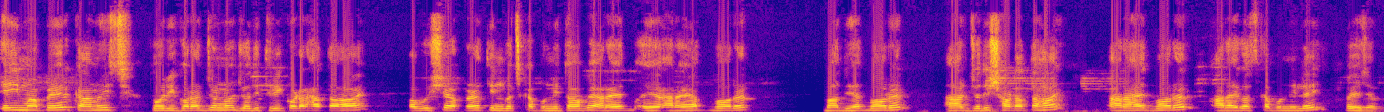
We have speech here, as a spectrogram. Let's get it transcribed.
এই মাপের কামিজ তৈরি করার জন্য যদি থ্রি কোয়ার্টার হাতা হয়, অবশ্যই আপনারা তিন গজ কাপড় নিতে হবে, আড়াই আড়াই হাত ভরের বা দুই হাত বহরের আর যদি শর্ট হাতা হয়, আড়াই হাত ভরের, আড়াই গজ কাপড় নিলেই হয়ে যাবে।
